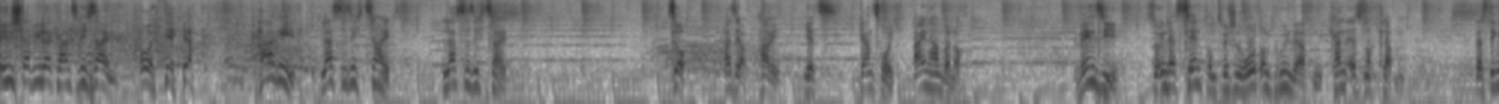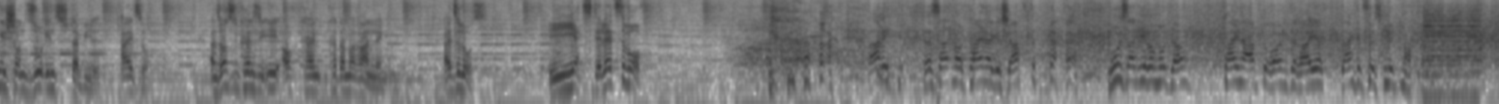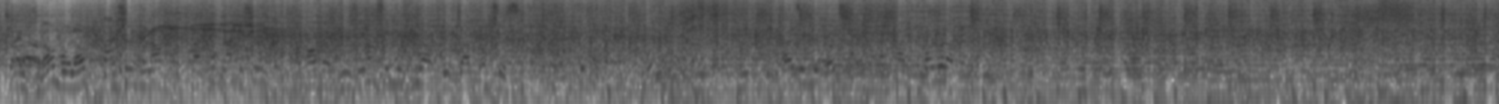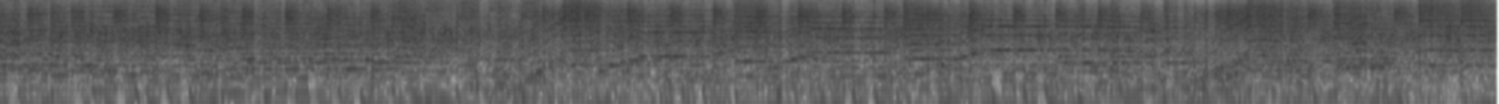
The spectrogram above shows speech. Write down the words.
Instabiler kann es nicht sein. Oh, ja. Harry, lassen sich Zeit. Lassen sich Zeit. So, pass auf, Harry, jetzt ganz ruhig. Einen haben wir noch. Wenn Sie so in das Zentrum zwischen Rot und Grün werfen, kann es noch klappen. Das Ding ist schon so instabil. Also, ansonsten können Sie eh auch kein Katamaran lenken. Also los. Jetzt, der letzte Wurf. Harry, das hat noch keiner geschafft. Gruß an Ihre Mutter. Keine abgeräumte Reihe. Danke fürs Mitmachen. Ein Traumurlaub. Einen schönen Urlaub. Ihnen Dankeschön. Und hoffe, wir sehen uns demnächst wieder. Bis dann und tschüss. Herzlichen Glückwunsch. Tollen Urlaub.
